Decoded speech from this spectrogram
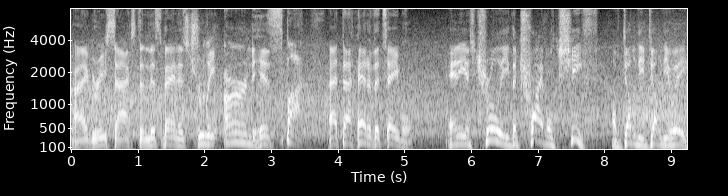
I agree, Saxton. This man has truly earned his spot at the head of the table. And he is truly the Tribal Chief of. WWE.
